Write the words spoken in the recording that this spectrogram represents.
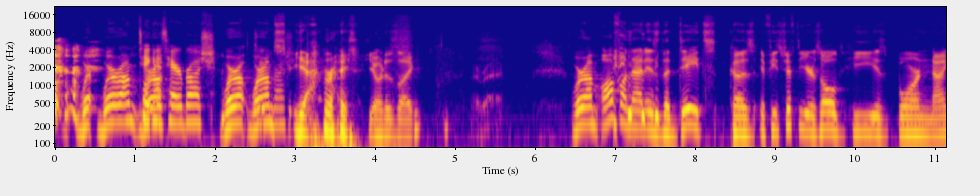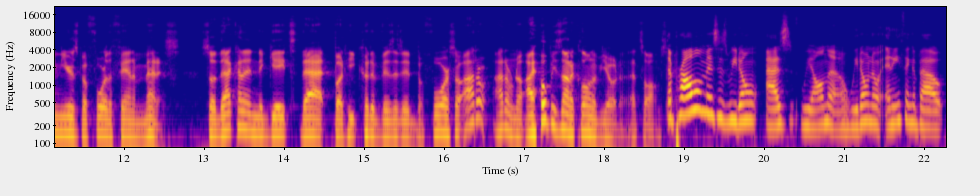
where where I'm taking where his I- hairbrush. Where where I'm yeah right. Yoda's like, all right. Where I'm off on that is the dates because if he's 50 years old, he is born nine years before the Phantom Menace. So that kind of negates that, but he could have visited before. So I don't I don't know. I hope he's not a clone of Yoda. That's all I'm saying. The problem is, is we don't, as we all know, we don't know anything about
